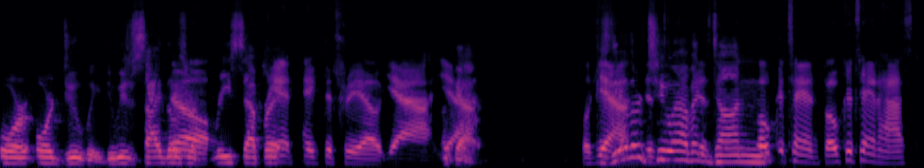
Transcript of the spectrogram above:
or or do we? Do we decide those no, are three separate? Can't take the trio. Yeah, yeah. Okay. Look, yeah. The other two haven't done. Bo Katan. Bo Katan has. To,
